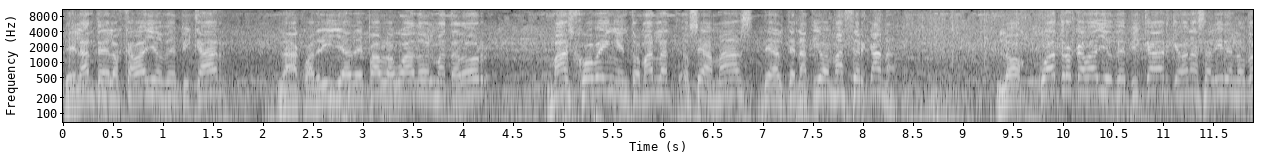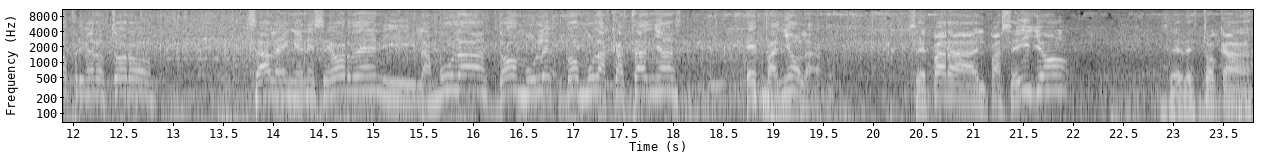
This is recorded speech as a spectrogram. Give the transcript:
delante de los caballos de Picar, la cuadrilla de Pablo Aguado, el matador más joven en tomar la, o sea, más de alternativa más cercana. Los cuatro caballos de Picar que van a salir en los dos primeros toros salen en ese orden y las mulas, dos, mule- dos mulas castañas españolas. Se para el paseillo, se destoca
